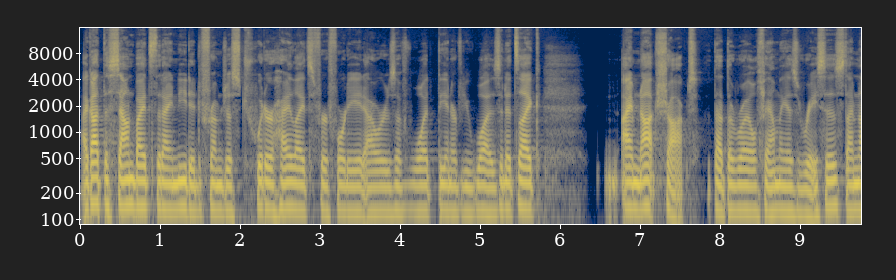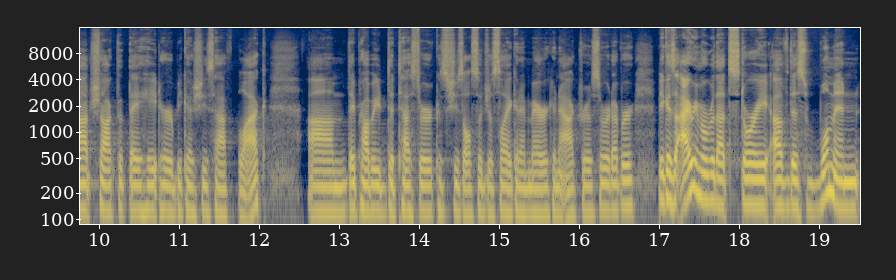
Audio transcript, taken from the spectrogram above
I got the sound bites that I needed from just Twitter highlights for 48 hours of what the interview was. And it's like I'm not shocked that the royal family is racist. I'm not shocked that they hate her because she's half black. Um, they probably detest her because she's also just like an American actress or whatever. Because I remember that story of this woman,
